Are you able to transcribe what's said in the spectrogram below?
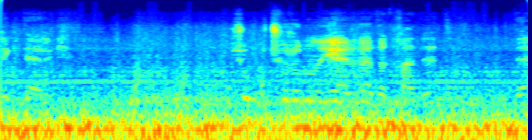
ileri giderik. Şu uçurumlu yerde dikkat et. De.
